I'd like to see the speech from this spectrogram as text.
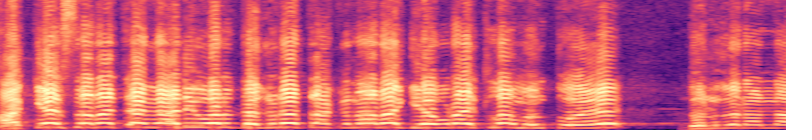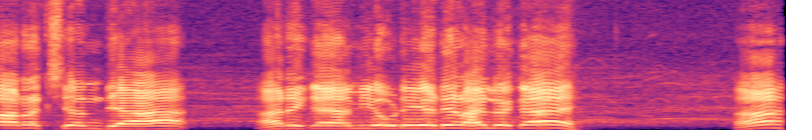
हाके सराच्या गाडीवर दगड टाकणारा गेवराईतला म्हणतोय धनगरांना आरक्षण द्या. अरे काय आम्ही एवढे येडे राहिलोय काय? हा?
